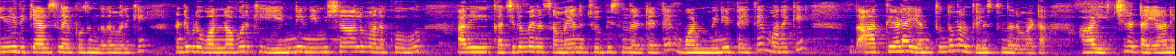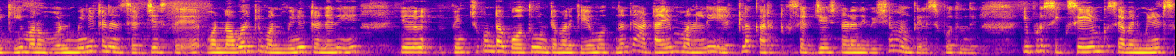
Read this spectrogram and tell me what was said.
ఇది ఇది క్యాన్సిల్ అయిపోతుంది కదా మనకి? అంటే ఇప్పుడు వన్ అవర్కి ఎన్ని నిమిషాలు మనకు అది ఖచ్చితమైన సమయాన్ని చూపిస్తుంది అంటే వన్ మినిట్ అయితే మనకి ఆ తేడా ఎంత ఉందో మనకు తెలుస్తుంది అనమాట ఆ ఇచ్చిన టయానికి మనం వన్ మినిట్ అనేది సెట్ చేస్తే వన్ అవర్కి వన్ మినిట్ అనేది పెంచుకుంటా పోతూ ఉంటే మనకి ఏమవుతుందంటే ఆ టైం మనల్ని ఎట్లా కరెక్ట్గా సెట్ చేసినాడనే విషయం మనకు తెలిసిపోతుంది. ఇప్పుడు సిక్స్ ఏఎంకి సెవెన్ మినిట్స్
